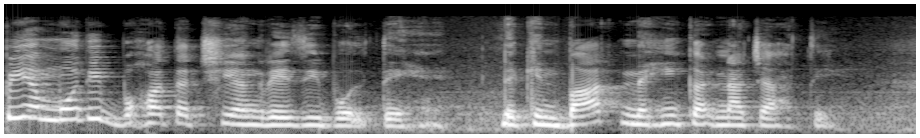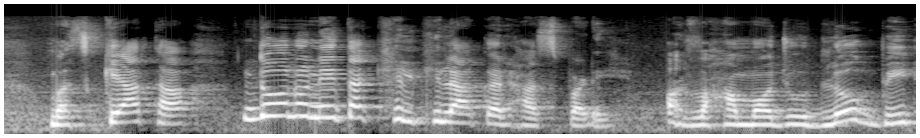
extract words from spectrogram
पीएम मोदी बहुत अच्छी अंग्रेज़ी बोलते हैं, लेकिन बात नहीं करना चाहते। बस क्या था दोनों नेता खिलखिलाकर हंस पड़े और वहाँ मौजूद लोग भी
